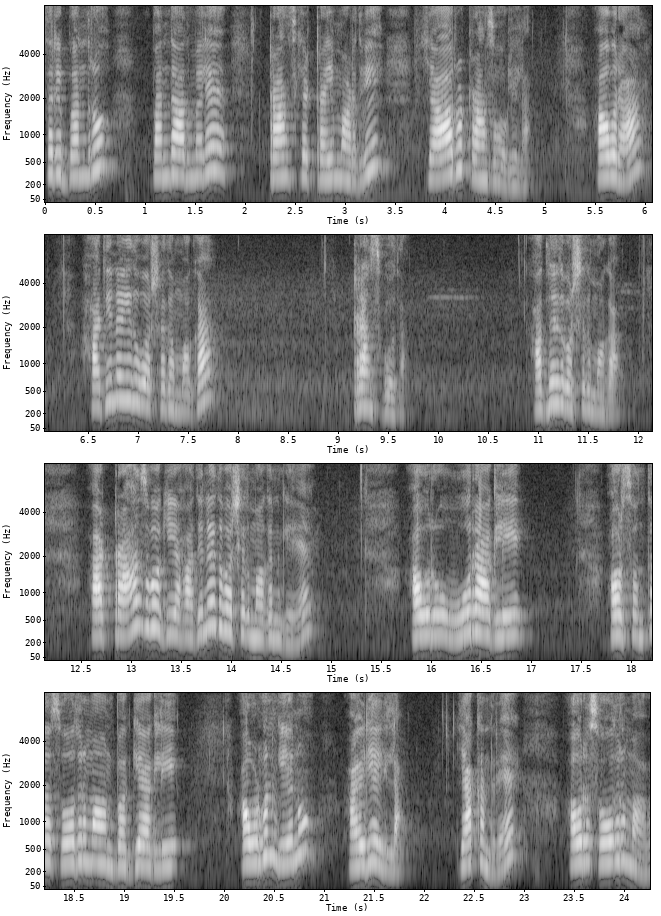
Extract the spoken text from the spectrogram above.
ಸರಿ, ಬಂದರು. ಬಂದಾದಮೇಲೆ ಟ್ರಾನ್ಸ್ಗೆ ಟ್ರೈ ಮಾಡಿದ್ವಿ. ಯಾರೂ ಟ್ರಾನ್ಸ್ ಹೋಗಲಿಲ್ಲ. ಅವರ ಹದಿನೈದು ವರ್ಷದ ಮಗ ಟ್ರಾನ್ಸ್ಗೆ ಹೋದ. ಹದಿನೈದು ವರ್ಷದ ಮಗ. ಆ ಟ್ರಾನ್ಸ್ಗೆ ಹೋಗಿ ಹದಿನೈದು ವರ್ಷದ ಮಗನಿಗೆ ಅವರು ಊರಾಗಲಿ, ಅವ್ರ ಸ್ವಂತ ಸೋದರ ಮಾವನ ಬಗ್ಗೆ ಆಗಲಿ, ಆ ಹುಡುಗನಿಗೇನು ಐಡಿಯಾ ಇಲ್ಲ. ಯಾಕಂದರೆ ಅವರ ಸೋದರ ಮಾವ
